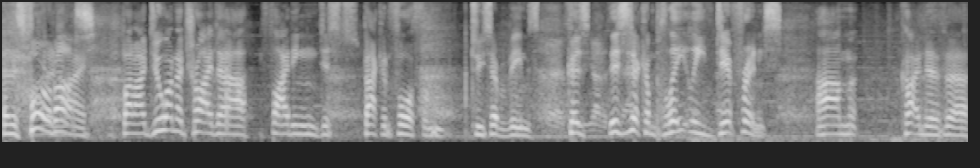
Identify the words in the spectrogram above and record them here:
and there's four of I us. But I do want to try the fighting just back and forth from two separate beams because this is a completely different um, kind of. Uh,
